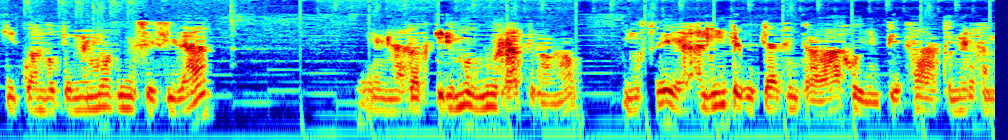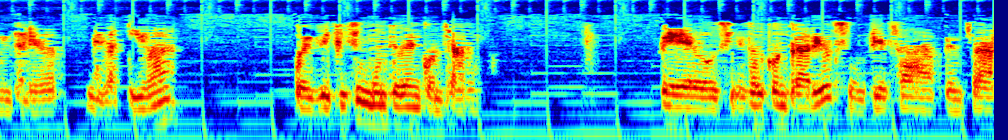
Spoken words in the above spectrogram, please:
que, cuando tenemos necesidad eh, las adquirimos muy rápido, ¿no? No sé, alguien que se queda sin trabajo y empieza a tener esa mentalidad negativa, pues difícilmente va a encontrarlo. Pero si es al contrario, si empieza a pensar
